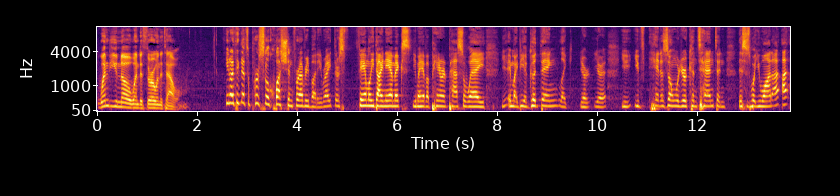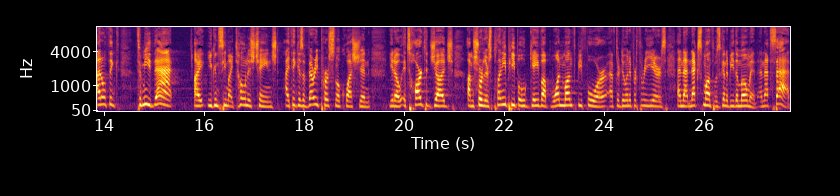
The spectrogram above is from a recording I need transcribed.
when do you know when to throw in the towel? You know, I think that's a personal question for everybody, right? There's family dynamics. You may have a parent pass away. It might be a good thing, like you're, you're, you, you've hit a zone where you're content and this is what you want. I, I, I don't think, to me, that, I, you can see my tone has changed, I think is a very personal question. You know, it's hard to judge. I'm sure there's plenty of people who gave up one month before after doing it for three years, and that next month was going to be the moment, and that's sad.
